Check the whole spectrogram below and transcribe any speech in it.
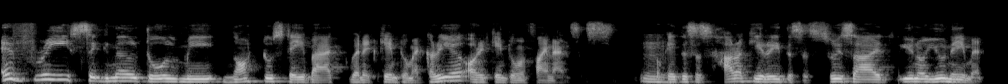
every signal told me not to stay back when it came to my career or it came to my finances. Mm. Okay, this is harakiri, this is suicide, you know, you name it.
